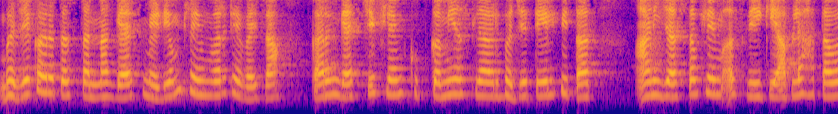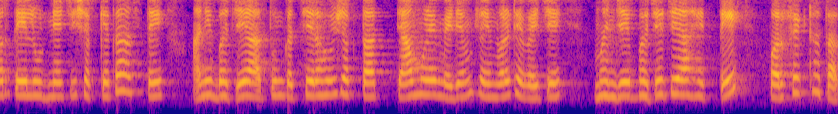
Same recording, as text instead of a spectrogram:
भजे करत असताना गॅस मिडियम फ्लेमवर ठेवायचा. कारण गॅसची फ्लेम खूप कमी असल्यावर भजे तेल पितात. आणि जास्त फ्लेम असली की आपल्या हातावर तेल उडण्याची शक्यता असते. आणि भजे आतून कच्चे राहू शकतात. त्यामुळे मीडियम फ्लेमवर ठेवायचे. म्हणजे भजे जे आहेत ते परफेक्ट होतात.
